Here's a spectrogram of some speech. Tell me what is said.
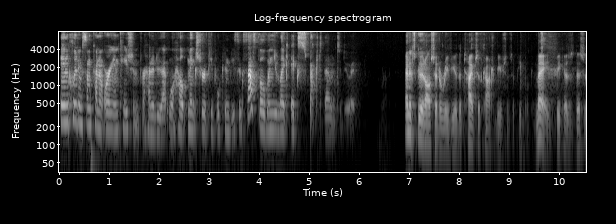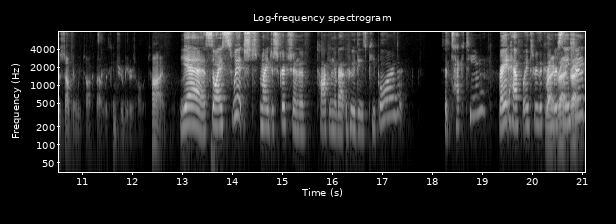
including some kind of orientation for how to do that will help make sure people can be successful when you like expect them to do it. And it's good also to review the types of contributions that people can make because this is something we talk about with contributors all the time. Yeah, so I switched my description of talking about who these people are to tech team, right? Halfway through the Right, right, right.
